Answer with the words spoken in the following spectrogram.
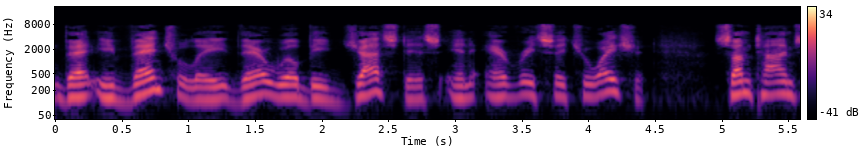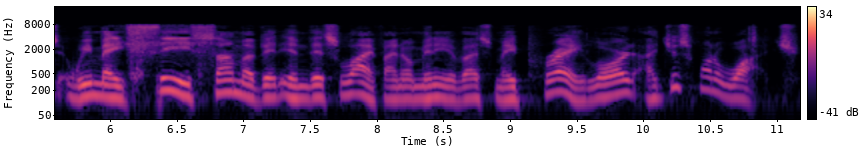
that eventually there will be justice in every situation. Sometimes we may see some of it in this life. I know many of us may pray, Lord, I just want to watch.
